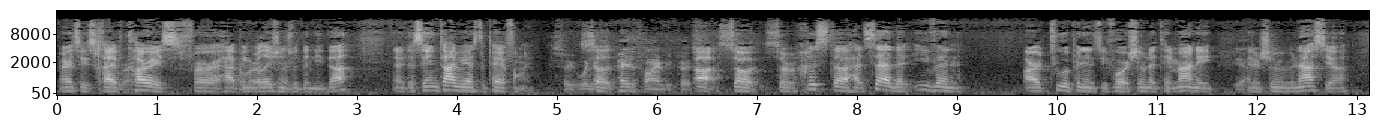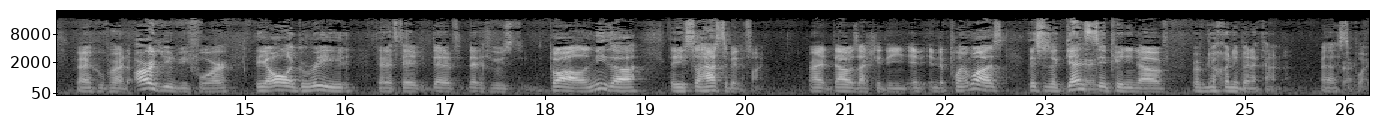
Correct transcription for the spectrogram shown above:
right so he's chayav right. kares for having right, relations right. with the nida and at the same time he has to pay a fine so he wouldn't so, have to pay the fine because uh, so so Chisda had said that even our two opinions before Shimon Taimani yeah. and Shimon Benasya right, who had argued before they all agreed that if they that if that if he was Baal and Nida, that he still has to pay the fine. Right? That was actually the and, and the point was this was against okay. the opinion of Rav Nechoni ben Akana. Right, that's okay, the point.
